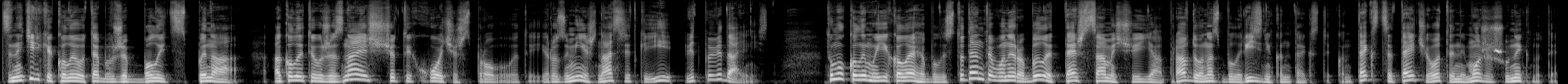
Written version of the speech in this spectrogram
це не тільки коли у тебе вже болить спина, а коли ти вже знаєш, що ти хочеш спробувати, і розумієш наслідки і відповідальність. Тому, коли мої колеги були студенти, вони робили те ж саме, що і я. Правда, у нас були різні контексти. Контекст це те, чого ти не можеш уникнути,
